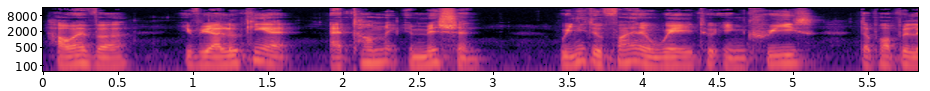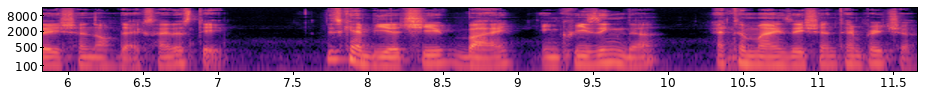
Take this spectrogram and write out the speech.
However, if we are looking at atomic emission, we need to find a way to increase the population of the excited state. This can be achieved by increasing the atomization temperature.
